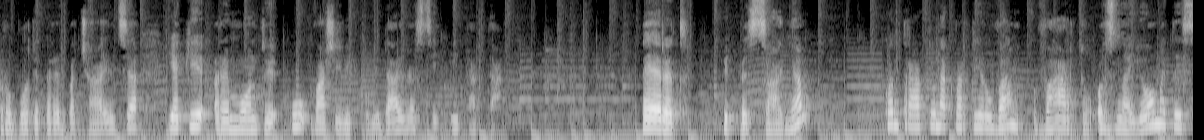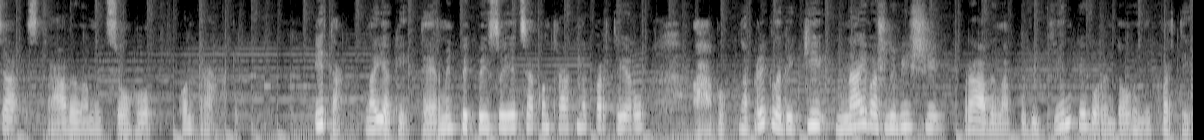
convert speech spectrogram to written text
роботи передбачаються, які ремонти у вашій відповідальності і так далі. Перед підписанням контракту на квартиру вам варто ознайомитися з правилами цього контракту. І так, на який термін підписується контракт на квартиру, або, наприклад, які найважливіші правила поведінки в орендованій квартирі.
